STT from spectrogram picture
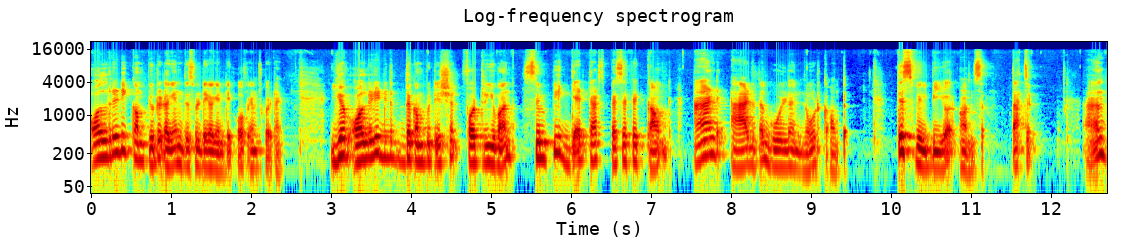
already computed, again, this will take again take off m square time. You have already did the computation for tree 1. Simply get that specific count and add the golden node count. This will be your answer. That's it. And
